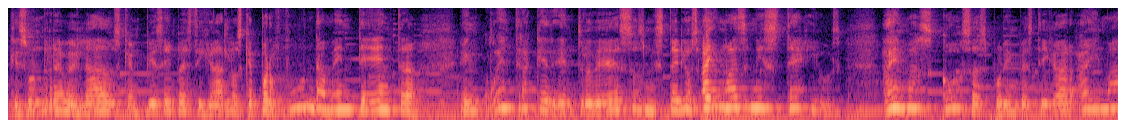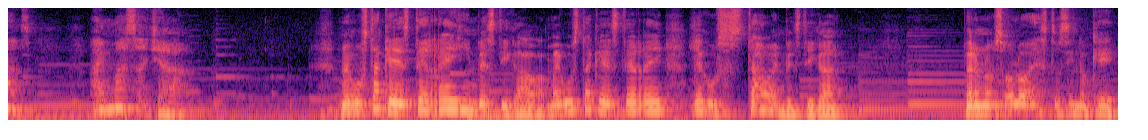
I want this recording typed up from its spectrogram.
que, son revelados, que empieza a investigarlos, que profundamente entra, encuentra que dentro de esos misterios hay más misterios, hay más cosas por investigar, hay más, hay más allá. Me gusta que este rey investigaba, me gusta que este rey le gustaba investigar. Pero no solo esto, sino que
